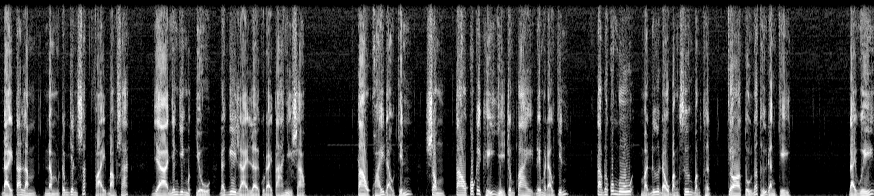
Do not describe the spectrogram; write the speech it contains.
Đại tá Lâm nằm trong danh sách phải bám sát và nhân viên mật vụ đã ghi lại lời của đại tá như sau. Tao khoái đảo chính, xong tao có cái khỉ gì trong tay để mà đảo chính. Tao đâu có ngu mà đưa đầu bằng xương bằng thịt cho tụi nó thử đặng chi. Đại quý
